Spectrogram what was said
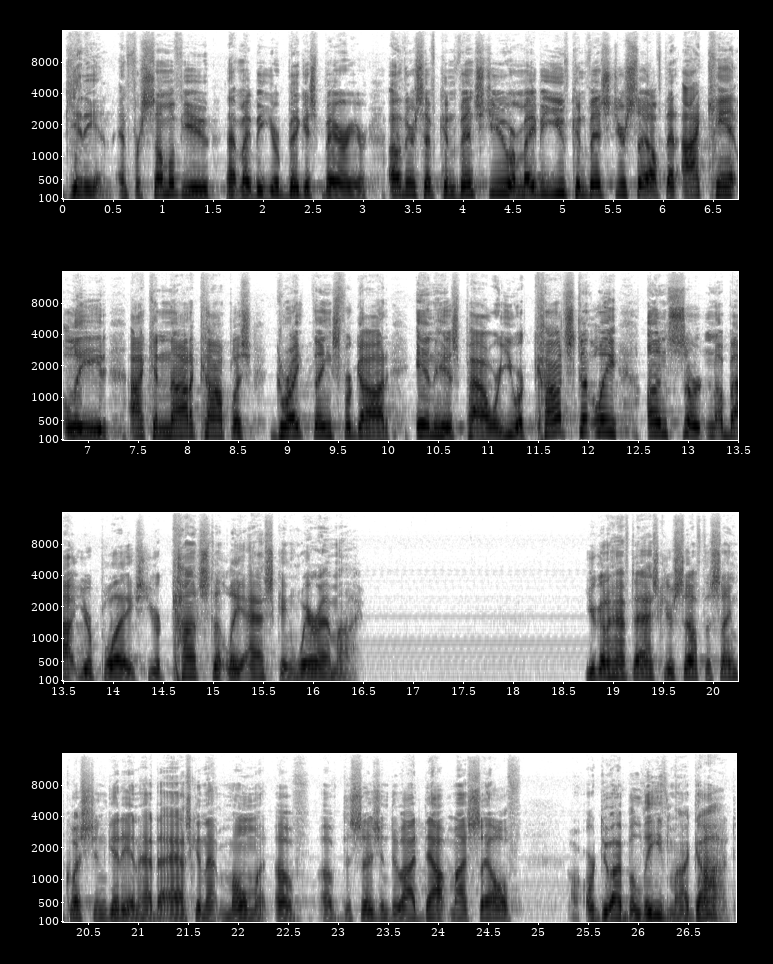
Gideon. And for some of you, that may be your biggest barrier. Others have convinced you, or maybe you've convinced yourself that I can't lead, I cannot accomplish great things for God in His power. You are constantly uncertain about your place. You're constantly asking, Where am I? You're going to have to ask yourself the same question Gideon had to ask in that moment of, of decision Do I doubt myself or do I believe my God?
